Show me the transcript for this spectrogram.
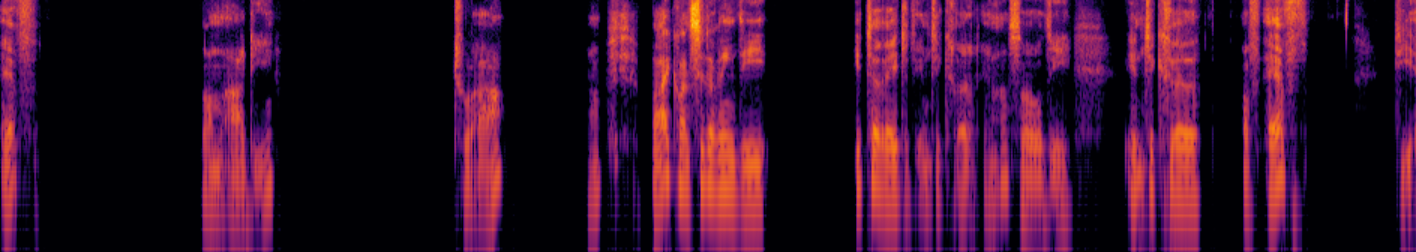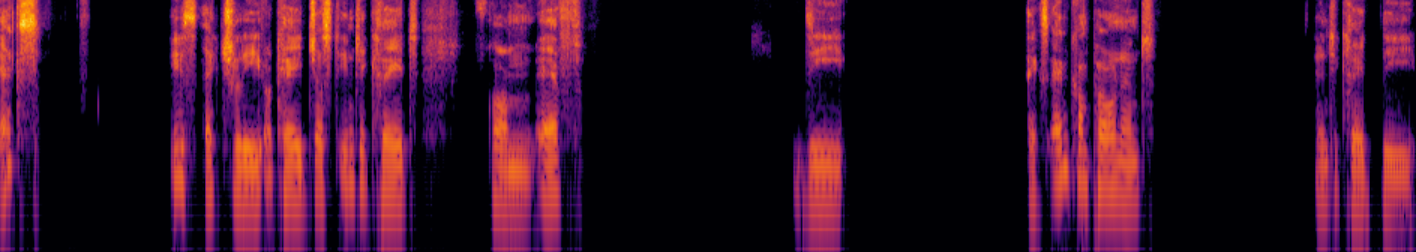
f from Rd to R yeah, by considering the iterated integral. Yeah? So the integral of f dx is actually, okay, just integrate from f the xn component, integrate the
